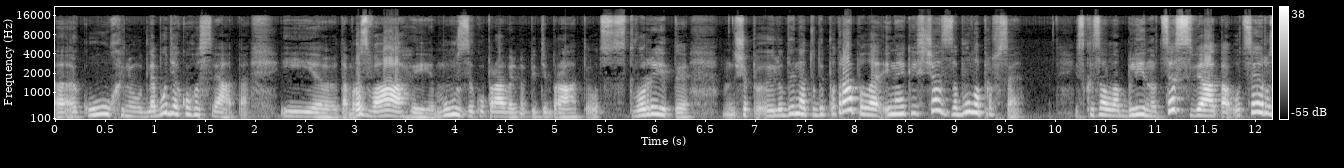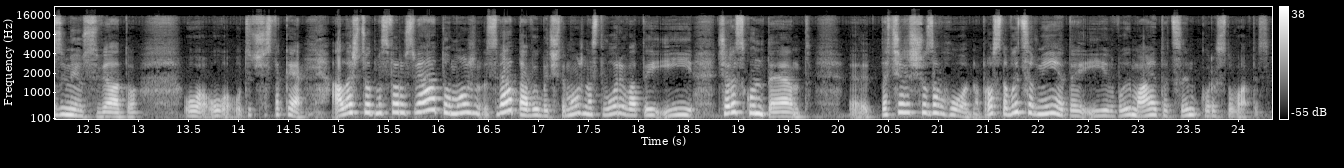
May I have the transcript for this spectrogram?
е, кухню для будь-якого свята, і е, там розваги, музику правильно підібрати, от створити, щоб людина туди потрапила і на якийсь час забула про все. і сказала: блін, оце свято, оце я розумію свято. О, о, от щось таке. Але ж цю атмосферу свято можна свята, вибачте, можна створювати і через контент, е, та через що завгодно. Просто ви це вмієте і ви маєте цим користуватись.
